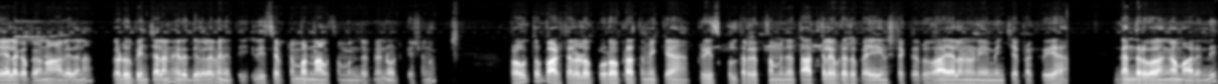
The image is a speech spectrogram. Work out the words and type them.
చేయలేకపోయినా ఆవేదన గడువు పెంచాలని నిరుద్యోగుల వినతి. ఇది సెప్టెంబర్ నాలుగు సంబంధించిన నోటిఫికేషన్. ప్రభుత్వ పాఠశాలలో పూర్వ ప్రాథమిక ప్రీ స్కూల్ తరగతి సంబంధించిన తాత్కాలిక ప్రతిపై ఇన్స్ట్రక్టర్ ఆయాలను నియమించే ప్రక్రియ గందరగోళంగా మారింది.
